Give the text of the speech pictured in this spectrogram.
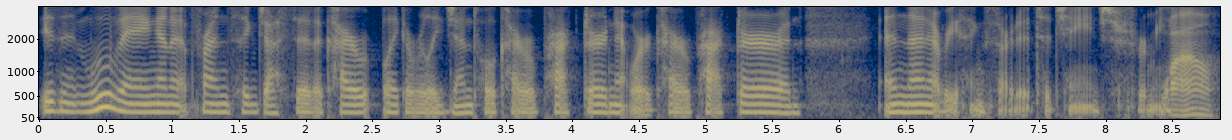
isn't moving. And a friend suggested a chiro like a really gentle chiropractor network chiropractor. And and then everything started to change for me. Wow.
